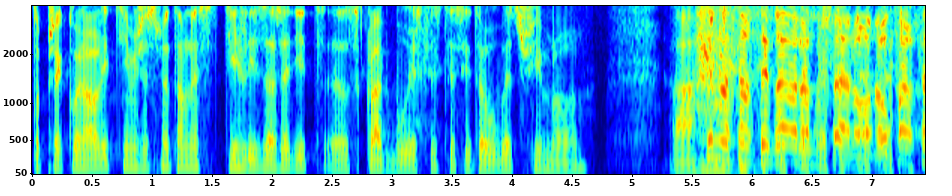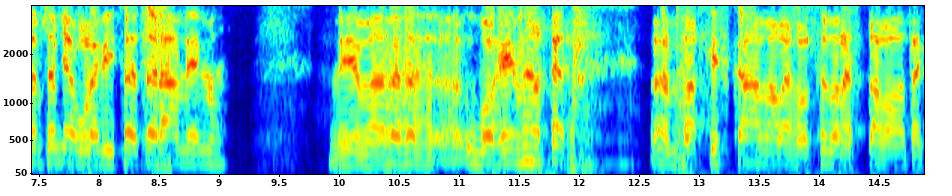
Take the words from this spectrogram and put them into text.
to překonali tím, že jsme tam nestihli zařadit uh, skladbu, jestli jste si to vůbec všiml. A... Všiml jsem si to dobře, no. Doufal jsem, že mě ulevíte teda mým, mým uh, ubohým hlasivkám, ale holce to nestalo, no tak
